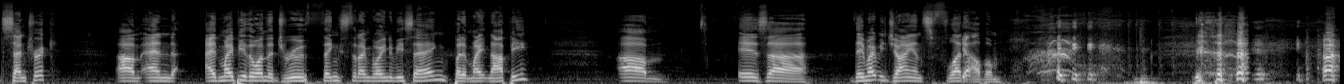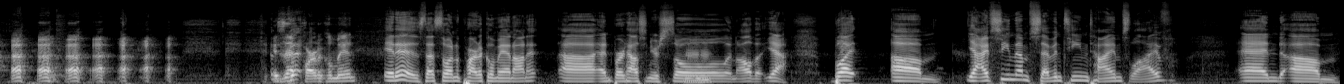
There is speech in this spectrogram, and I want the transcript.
centric, um, and it might be the one that Drew thinks that I'm going to be saying, but it might not be. Um, is uh, they might be Giants' Flood Yep. album? Is that Particle Man? It is. That's the one with Particle Man on it, uh, and Birdhouse in Your Soul, and all the yeah. But um, yeah, I've seen them 17 times live, and um,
